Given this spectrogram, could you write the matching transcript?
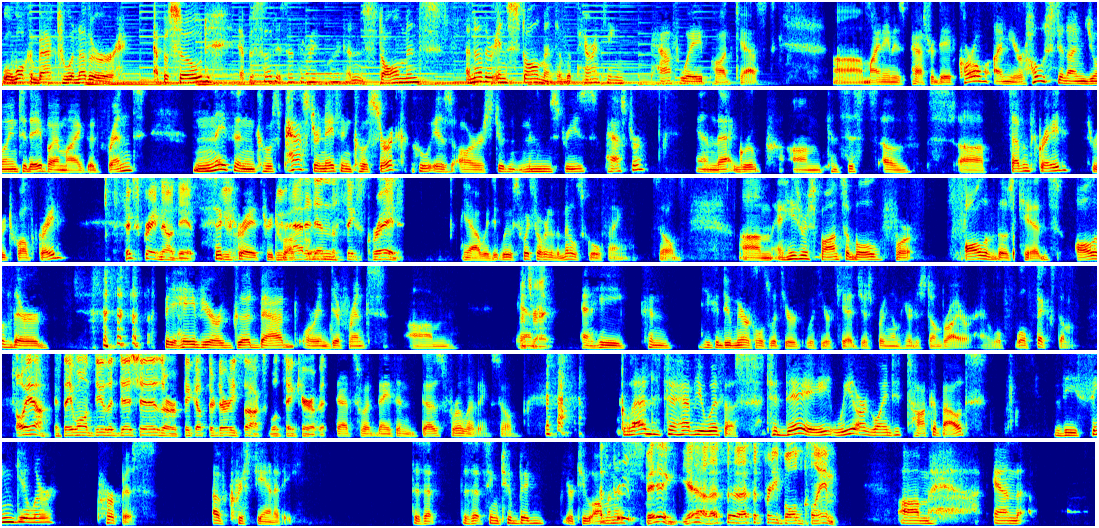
Well, welcome back to another episode. Episode, is that the right word? An installment, another installment of the Parenting Pathway podcast. Uh, my name is Pastor Dave Carl. I'm your host, and I'm joined today by my good friend, Nathan Kos, Pastor Nathan Kosurik, who is our student ministries pastor. And that group um, consists of uh, seventh grade through 12th grade. Sixth grade now, Dave. Sixth we, grade through 12th We added grade. in the sixth grade. Yeah, we did, we switched over to the middle school thing. So, um, and he's responsible for all of those kids, all of their behavior, good, bad, or indifferent. Um, and, That's right. And he can he can do miracles with your with your kid. Just bring them here to Stonebriar, and we'll we'll fix them. Oh yeah. If they won't do the dishes or pick up their dirty socks, we'll take care of it. That's what Nathan does for a living. So glad to have you with us. Today, we are going to talk about the singular purpose of Christianity. Does that does that seem too big or too That's ominous? pretty big. Yeah, that's a that's a pretty bold claim. Um, and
